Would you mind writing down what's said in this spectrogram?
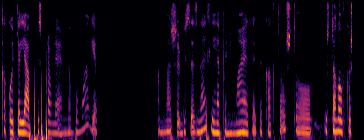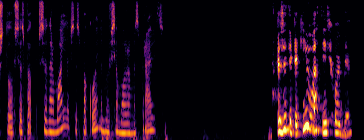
какой-то ляп исправляем на бумаге, наше бессознательное понимает это как то, что установка, что все, все нормально, все спокойно, мы все можем исправить. Скажите, какие у вас есть хобби?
